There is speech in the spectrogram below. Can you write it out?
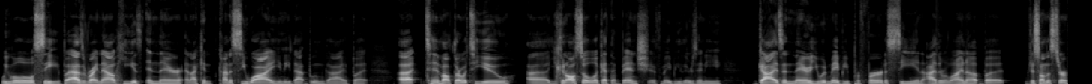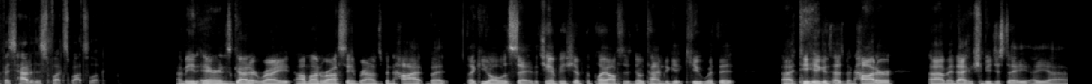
We will see. But as of right now, he is in there, and I can kind of see why you need that boom guy. But uh, Tim, I'll throw it to you. Uh, you can also look at the bench if maybe there's any guys in there you would maybe prefer to see in either lineup. But just on the surface, how do these flex spots look? I mean, Aaron's got it right. Amon-Ra St. Brown's been hot, but like you always say, the championship, the playoffs is no time to get cute with it. Uh, Tee Higgins has been hotter, um, and that should be just a a uh,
